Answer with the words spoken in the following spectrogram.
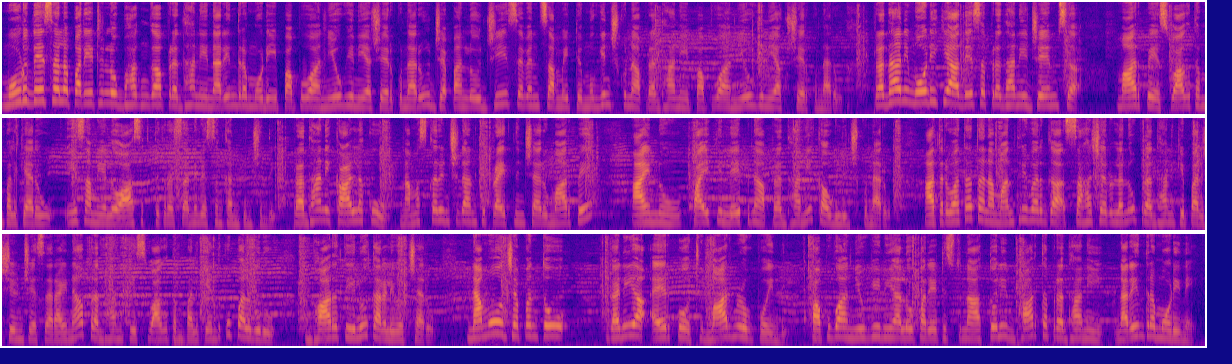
మూడు దేశాల పర్యటనలో భాగంగా ప్రధాని నరేంద్ర మోడీ పపువా న్యూగినియా చేరుకున్నారు. జపాన్లో జీ సెవెన్ సమ్మిట్ ముగించుకున్న ప్రధాని పపువా న్యూగినియాకు చేరుకున్నారు. ప్రధాని మోడీకి ఆ దేశ ప్రధాని జేమ్స్ మార్పే స్వాగతం పలికారు. ఈ సమయంలో ఆసక్తికర సన్నివేశం కనిపించింది. ప్రధాని కాళ్ళకు నమస్కరించడానికి ప్రయత్నించారు మార్పే. ఆయన్ను పైకి లేపిన ప్రధాని కౌగిలించుకున్నారు. ఆ తర్వాత తన మంత్రివర్గ సహచరులను ప్రధానికి పరిచయం చేశారు. ప్రధానికి స్వాగతం పలికేందుకు పలువురు భారతీయులు తరలివచ్చారు. నమో జపంతో గనియా ఎయిర్పోర్ట్ మార్మోగిపోయింది. పపువా న్యూగినియాలో పర్యటిస్తున్న తొలి భారత ప్రధాని నరేంద్ర మోడీనే.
